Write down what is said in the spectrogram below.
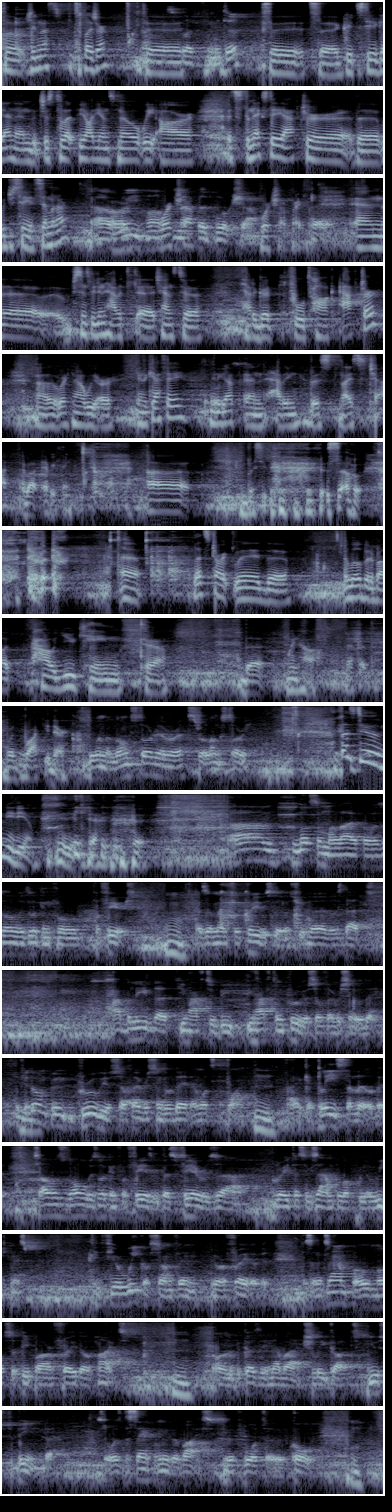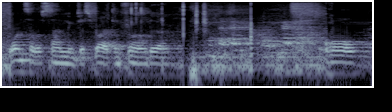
So, Gilnas, it's a pleasure. It's a pleasure for me too. So it's uh, great to see you again. And just to let the audience know, we are, it's the next day after the, would you say a seminar? Uh, Hof workshop? Method workshop. Workshop, right. Yeah. And uh, since we didn't have a uh, chance to have a good full talk after, uh, right now we are in a cafe, meeting up and having this nice chat about everything. Uh, bless you. so, uh, let's start with uh, a little bit about how you came to the Wim Hof method. What brought you there? Do you want a long story or extra long story? Let's do medium. medium yeah. Um, most of my life, I was always looking for, for fears. Hmm. As I mentioned previously, what you heard was that I believe that you have to be, you have to improve yourself every single day. If you Hmm. don't improve yourself every single day, then what's the point? Hmm. Like at least a little bit. So I was always looking for fears because fear is a greatest example of your weakness. If you're weak of something, you're afraid of it. As an example, most of people are afraid of heights hmm. only because they never actually got used to being there. So it was the same for me with ice, with water, with cold. Hmm. Once I was standing just right in front of the hole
